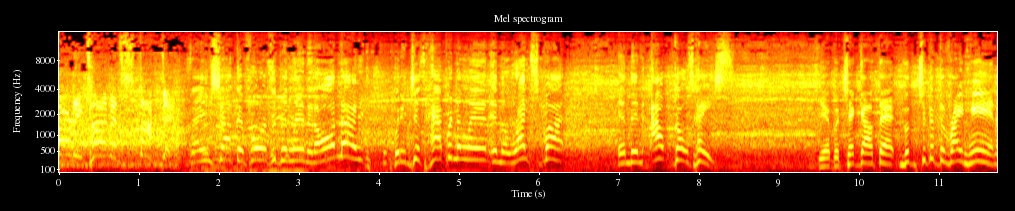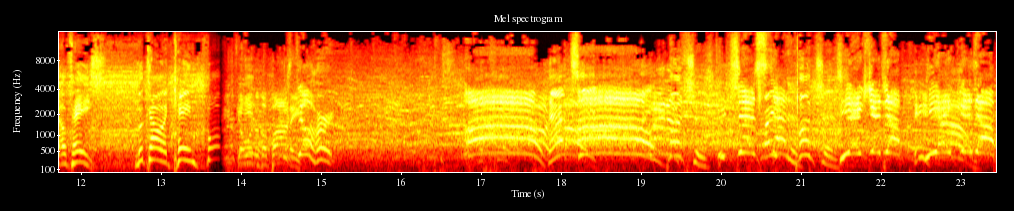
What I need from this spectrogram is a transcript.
party time in Stockton! Same shot that Flores has been landing all night, but it just happened to land in the right spot, and then out goes Hayes. Yeah, but check out that. Look, check out the right hand of Hayes. Look how it came forward. He's going to the body. He's Still hurt. Oh! That's it. Oh! Punches. He just Straight said it. punches. He ain't getting up. He He's ain't down. getting up.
